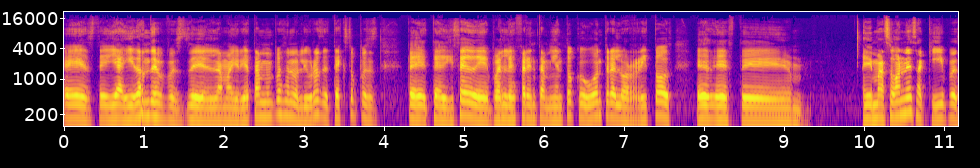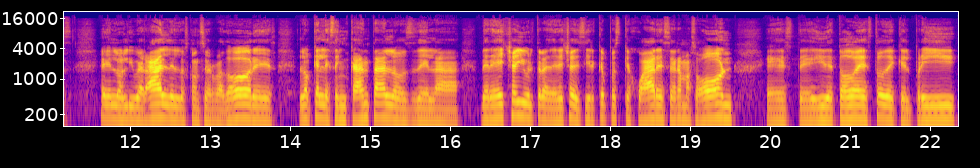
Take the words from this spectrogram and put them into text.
Este, y ahí donde, pues, la mayoría también, pues, en los libros de texto, pues, te, te dice de, pues, el enfrentamiento que hubo entre los ritos, e, este, eh, masones aquí, pues, eh, los liberales, los conservadores, lo que les encanta a los de la derecha y ultraderecha decir que, pues, que Juárez era masón, este, y de todo esto de que el PRI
